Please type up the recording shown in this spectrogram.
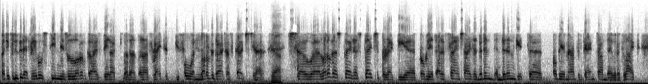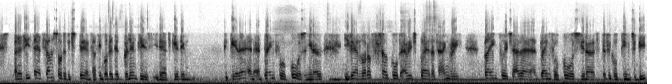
But if you look at that Rebels team, there's a lot of guys there that, that, that I've rated before, and a lot of the guys I've coached, you know. Yeah. So uh, a lot of those players have played Super Rugby, uh, probably at other franchises, and didn't, and didn't get uh, probably the amount of game time they would have liked. But at least they had some sort of experience. I think what they did brilliantly is, you know, to get them together and, and playing for a cause. And, you know, you have a lot of so-called average players that's angry, playing for each other and playing for a cause. You know, it's a difficult team to beat.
